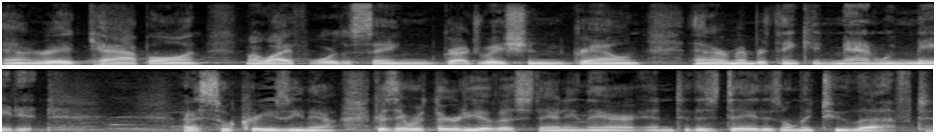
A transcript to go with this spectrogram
and a red cap on. My wife wore the same graduation gown. And I remember thinking, man, we made it. That's so crazy now. Because there were 30 of us standing there, and to this day, there's only two left.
